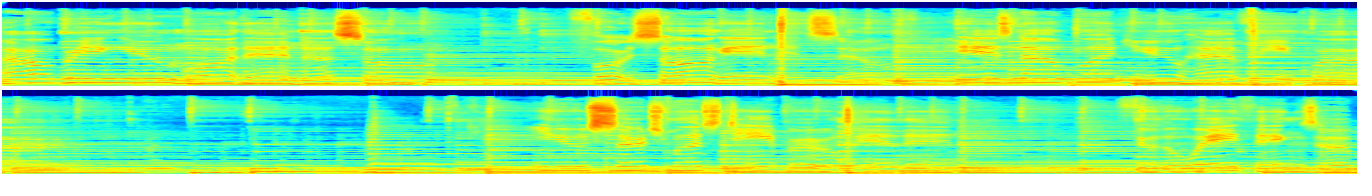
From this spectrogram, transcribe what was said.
I'll bring you more than a song for a song in much deeper within through the way things are.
